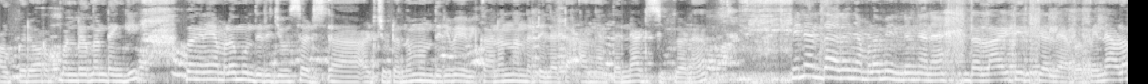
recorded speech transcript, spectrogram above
അവൾക്കൊരു ഉറപ്പുണ്ടെന്നുണ്ടെങ്കിൽ അപ്പോൾ അങ്ങനെ നമ്മൾ മുന്തിരി ജ്യൂസ് അടിച്ച് അടിച്ചിട്ടൊന്നും മുന്തിരി വേവിക്കാനൊന്നും നിന്നിട്ടില്ല കേട്ടോ അങ്ങനെ തന്നെ അടിച്ചിരിക്കുകയാണ് പിന്നെ എന്തായാലും നമ്മളെ മിന്നു ഇങ്ങനെ ഡള്ളായിട്ടിരിക്കുകയല്ലേ അപ്പോൾ പിന്നെ അവളെ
